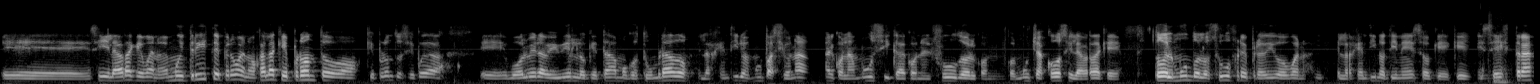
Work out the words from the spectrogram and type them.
Eh, sí, la verdad que bueno, es muy triste, pero bueno, ojalá que pronto, que pronto se pueda eh, volver a vivir lo que estábamos acostumbrados. El argentino es muy pasional con la música, con el fútbol, con, muchas cosas y la verdad que todo el mundo lo sufre, pero digo, bueno, el argentino tiene eso que, que es extra.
